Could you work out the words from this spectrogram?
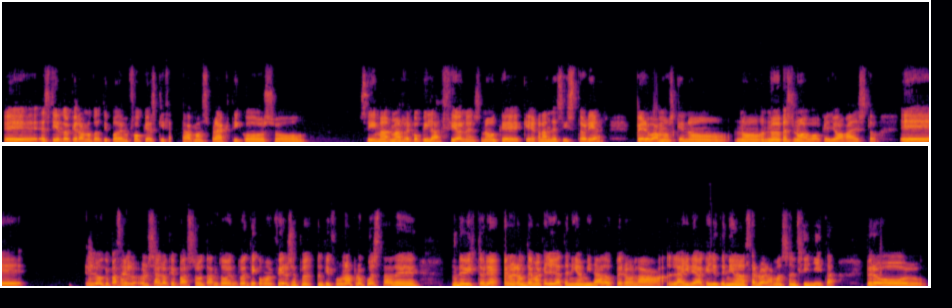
Eh, es cierto que eran otro tipo de enfoques, quizá más prácticos o sí, más, recopilaciones, ¿no? Que, grandes historias, pero vamos, que no, no, no es nuevo que yo haga esto. Lo que pasa, o sea, lo que pasó tanto en Twenty como en Fear, o sea, Twenty fue una propuesta de, de Victoria, no era un tema que yo ya tenía mirado, pero la, la idea que yo tenía de hacerlo era más sencillita, pero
